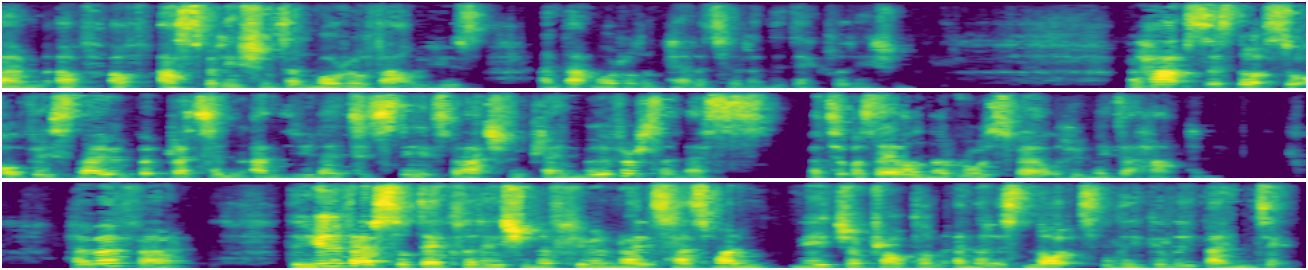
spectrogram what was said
um, of, of aspirations and moral values and that moral imperative in the declaration. Perhaps it's not so obvious now, but Britain and the United States were actually prime movers in this, but it was Eleanor Roosevelt who made it happen. However, the Universal Declaration of Human Rights has one major problem in that it's not legally binding.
